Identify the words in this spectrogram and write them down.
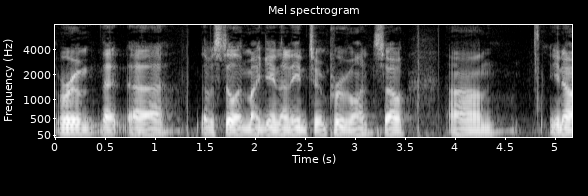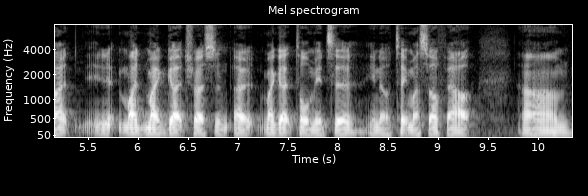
room that uh, that was still in my game that I needed to improve on. So, um, you know, I, my my gut trust uh, my gut told me to you know take myself out um,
